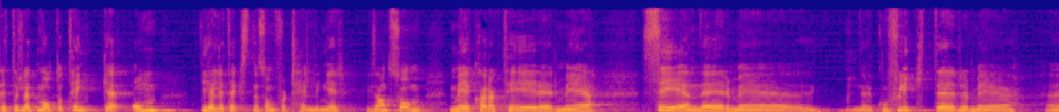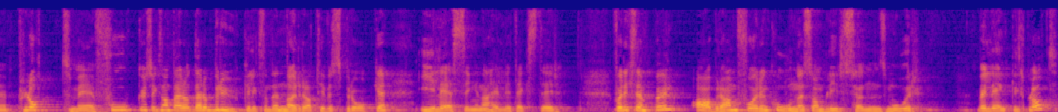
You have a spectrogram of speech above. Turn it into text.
rett og slett måte å tenke om de hellige tekstene som fortellinger. Som med karakterer, med scener, med konflikter, med eh, plott, med fokus. Det er, det, er, å bruke liksom, det narrative språket i lesingen av hellige tekster. F.eks. Abraham får en kone som blir sønnens mor. Veldig enkelt plott.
